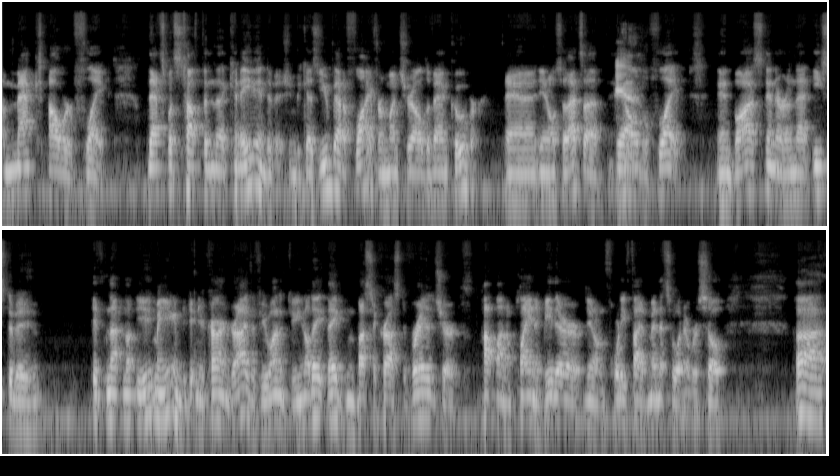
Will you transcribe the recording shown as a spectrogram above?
a max hour flight. That's what's tough in the Canadian division because you've got to fly from Montreal to Vancouver, and you know, so that's a yeah. hell of a flight. And Boston or in that East division, it's not. You, I mean, you can get in your car and drive if you wanted to. You know, they they can bus across the bridge or hop on a plane and be there. You know, in 45 minutes or whatever. So uh,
